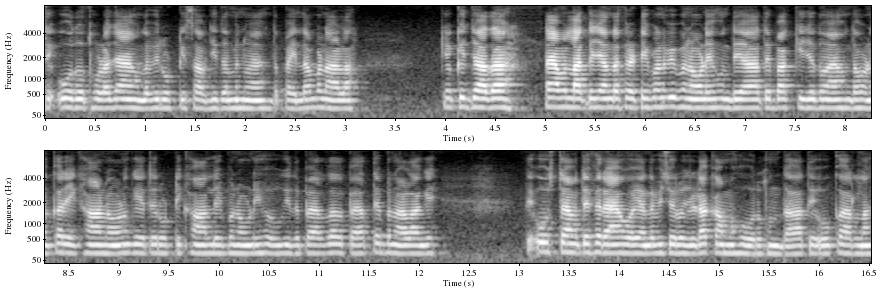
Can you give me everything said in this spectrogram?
ਤੇ ਉਦੋਂ ਥੋੜਾ ਜਿਹਾ ਐ ਹੁੰਦਾ ਵੀ ਰੋਟੀ ਸਬਜ਼ੀ ਤਾਂ ਮੈਨੂੰ ਐ ਹੁੰਦਾ ਪਹਿਲਾਂ ਬਣਾ ਲਾ। ਕਿਉਂਕਿ ਜ਼ਿਆਦਾ ਟਾਈਮ ਲੱਗ ਜਾਂਦਾ, ਫਿਰ ਟਿਫਨ ਵੀ ਬਣਾਉਣੇ ਹੁੰਦੇ ਆ ਤੇ ਬਾਕੀ ਜਦੋਂ ਐ ਹੁੰਦਾ ਹੁਣ ਘਰੇ ਖਾਣ ਆਉਣਗੇ ਤੇ ਰੋਟੀ ਖਾਣ ਲਈ ਬਣਾਉਣੀ ਹੋਊਗੀ, ਦੁਪਹਿਰ ਦਾ ਦੁਪਹਿਰ ਤੇ ਬਣਾ ਲਾਂਗੇ। ਤੇ ਉਸ ਟਾਈਮ ਤੇ ਫਿਰ ਐ ਹੋ ਜਾਂਦਾ ਵੀ ਚਲੋ ਜਿਹੜਾ ਕੰਮ ਹੋਰ ਹੁੰਦਾ ਤੇ ਉਹ ਕਰ ਲਾਂ।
